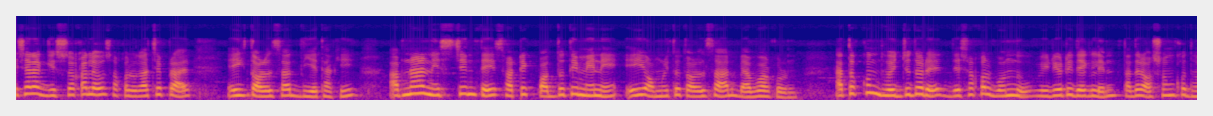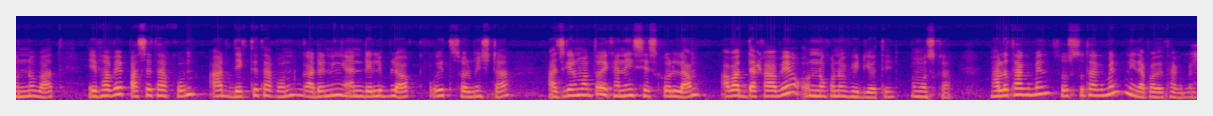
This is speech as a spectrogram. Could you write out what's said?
এছাড়া গ্রীষ্মকালেও সকল গাছে প্রায় এই তরল সার দিয়ে থাকি। আপনারা নিশ্চিন্তেই সঠিক পদ্ধতি মেনে এই অমৃত তরল সার ব্যবহার করুন। এতক্ষণ ধৈর্য ধরে যে সকল বন্ধু ভিডিওটি দেখলেন, তাদের অসংখ্য ধন্যবাদ। এভাবে পাশে থাকুন আর দেখতে থাকুন gardening and daily blog with Sharmistha. আজকের মতো এখানেই শেষ করলাম। আবার দেখা হবে অন্য কোনো ভিডিওতে। নমস্কার। ভালো থাকবেন, সুস্থ থাকবেন, নিরাপদে থাকবেন।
